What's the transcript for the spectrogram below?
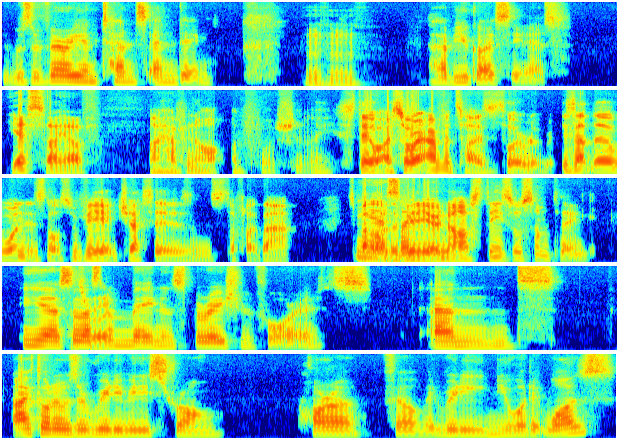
it was a very intense ending. hmm Have you guys seen it? Yes, I have. I have not, unfortunately. Still, I saw it advertised. I thought, it, is that the one? It's lots of VHSs and stuff like that. It's about Yeah, like it's the like video the- nasties or something. Yeah, so That's that's, right. the main inspiration for it. And I thought it was a really, really strong horror film. It really knew what it was.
